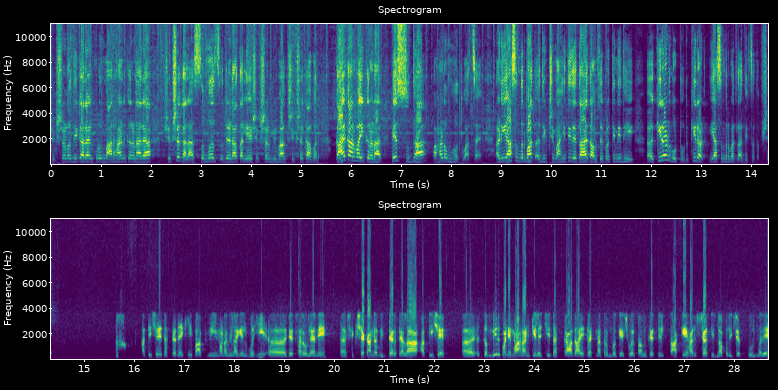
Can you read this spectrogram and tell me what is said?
शिक्षण अधिकाऱ्यांकडून मारहाण करणाऱ्या शिक्षकाला समज देण्यात आली आहे. शिक्षण विभाग शिक्षकावर काय कारवाई करणार हे सुद्धा पाहणं महत्वाचं आहे. आणि या संदर्भात अधिकची माहिती देत आहेत आमचे प्रतिनिधी किरण गोटूर. किरण या संदर्भातला अधिकचा तपशील. अतिशय धक्कादायक ही बातमी म्हणावी लागेल. वही जे ठरवल्याने शिक्षकानं विद्यार्थ्याला अतिशय गंभीरपणे मारहाण केल्याची धक्कादायक घटना त्र्यंबकेश्वर तालुक्यातील टाके हर्षा जिल्हा परिषद स्कूलमध्ये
